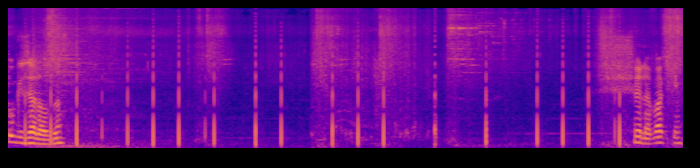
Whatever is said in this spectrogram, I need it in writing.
Bu güzel oldu. Şöyle bakayım.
